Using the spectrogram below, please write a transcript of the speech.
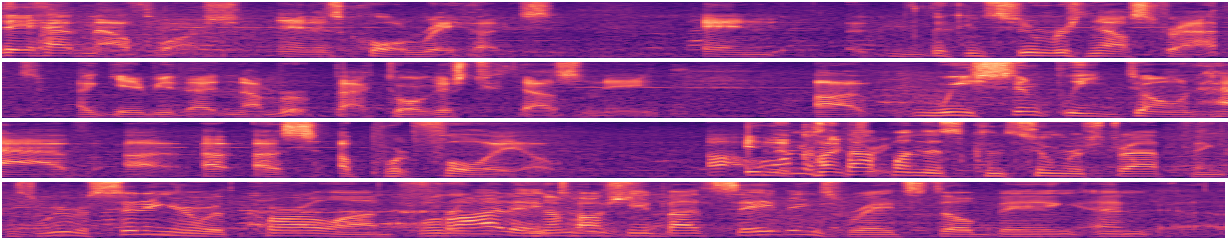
they have mouthwash, and it's called rate hikes. And the consumer's now strapped. I gave you that number back to August 2008. Uh, we simply don't have a a, a portfolio I in the want to stop on this consumer strap thing because we were sitting here with Carl on the Friday numbers- talking about savings rates still being and uh,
